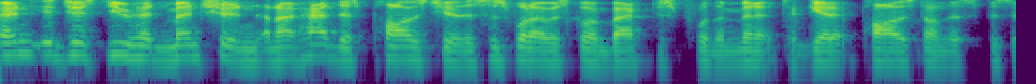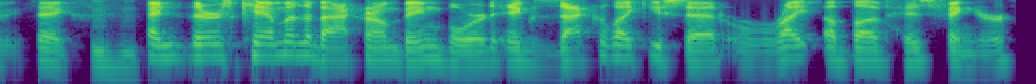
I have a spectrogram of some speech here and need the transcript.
And it just you had mentioned, and I've had this paused here. This is what I was going back just for the minute to get it paused on this specific thing. Mhm. And there's Kim in the background being bored, exactly like you said, right above his finger.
